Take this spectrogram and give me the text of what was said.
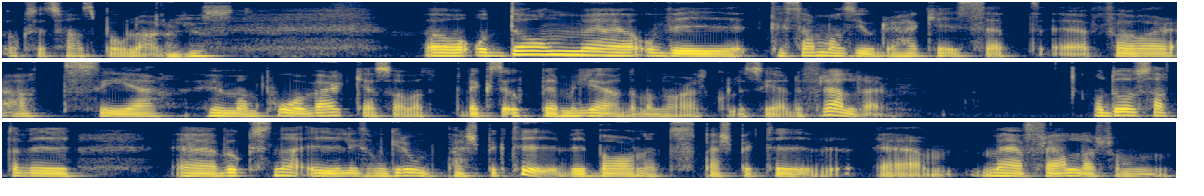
också ett svenskt bolag. Ja. Och, de eh, och vi tillsammans gjorde det här caset eh, för att se hur man påverkas av att växa upp i en miljö där man har alkoholiserade föräldrar. Och då satte vi eh, vuxna i liksom grodperspektiv, i barnets perspektiv eh, med föräldrar som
